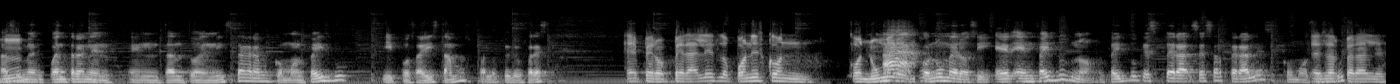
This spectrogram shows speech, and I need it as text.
Así me encuentran en, en tanto en Instagram como en Facebook. Y pues ahí estamos para lo que se ofrezca. Eh, pero Perales lo pones con, con números. Ah, ¿no? con números, sí. En, en Facebook no. En Facebook es Pera- César Perales, como César escucha. Perales.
